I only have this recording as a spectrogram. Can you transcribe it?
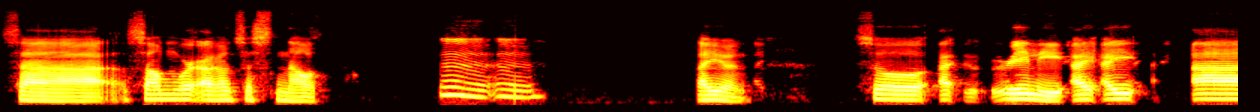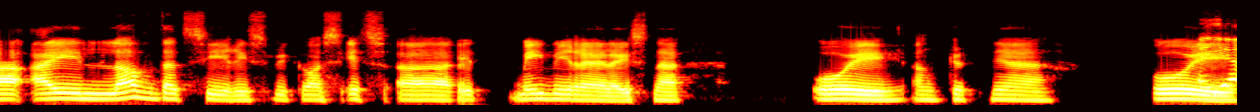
sa somewhere around sa snout. Mm, mm. Ayun. So I, really I I uh, I love that series because it's uh it made me realize na uy, ang cute niya. Uy, Kaya,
